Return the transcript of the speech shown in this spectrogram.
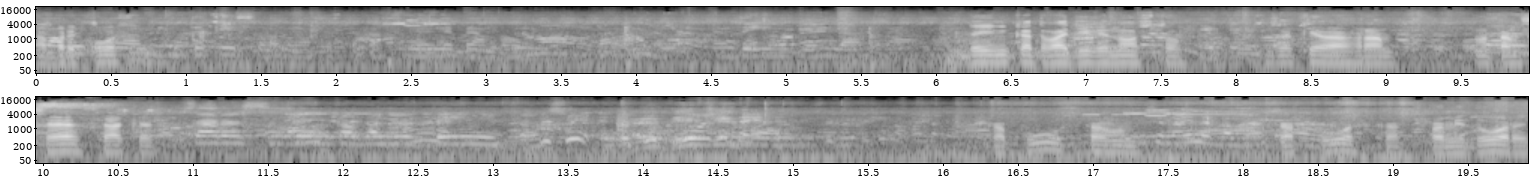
Абрикос. Такий сок, не, прям. Диньки. Динька 2,90 за кілограм. Ну там ще всяке. Зараз динька. Капуста, вон, картошка, помідори.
